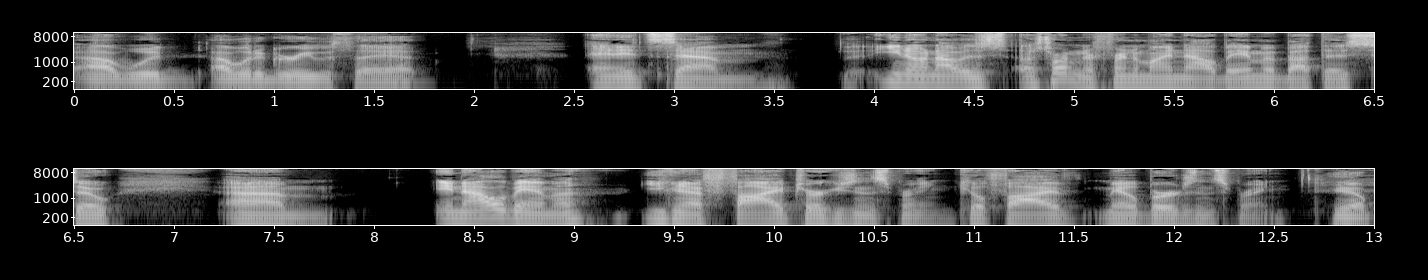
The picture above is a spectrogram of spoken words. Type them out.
I would I would agree with that. and it's um you know and i was i was talking to a friend of mine in alabama about this so um in alabama you can have five turkeys in the spring kill five male birds in the spring Yep.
